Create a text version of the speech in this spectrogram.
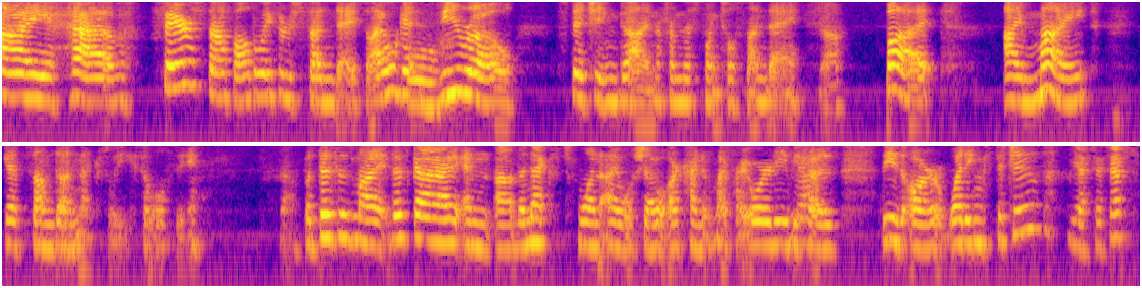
I have fair stuff all the way through Sunday, so I will get Ooh. zero stitching done from this point till Sunday. Yeah. But I might get some done next week, so we'll see. Yeah. But this is my this guy and uh, the next one I will show are kind of my priority Yeah. because these are wedding stitches. Yes, yes, yes.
